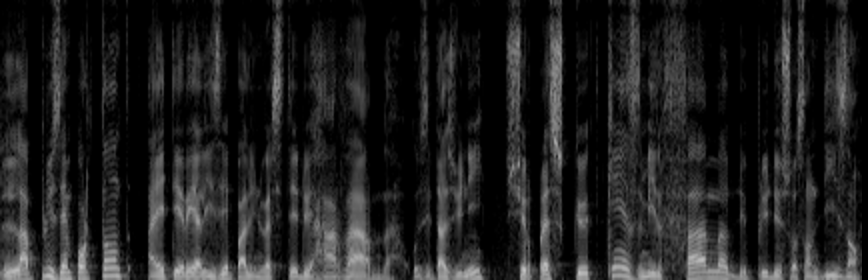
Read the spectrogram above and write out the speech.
La plus importante a été réalisée par l'Université de Harvard aux États-Unis sur presque 15 000 femmes de plus de 70 ans.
